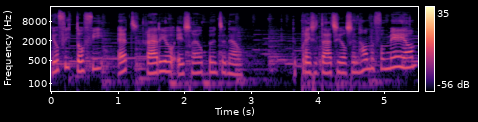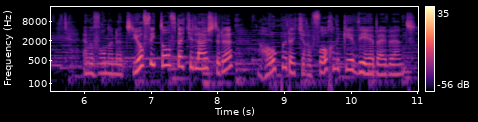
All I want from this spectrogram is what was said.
joffietoffie.radioisrael.nl De presentatie was in handen van Mirjam en we vonden het joffie tof dat je luisterde en hopen dat je er volgende keer weer bij bent.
